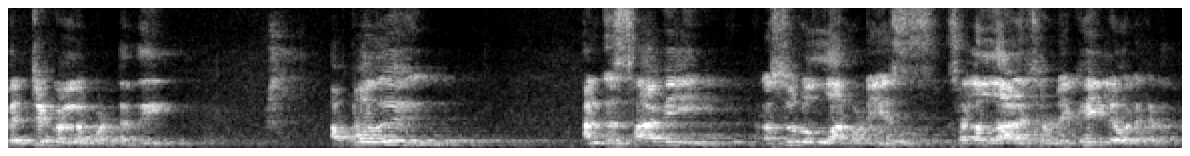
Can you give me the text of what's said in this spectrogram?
வெற்றி கொள்ளப்பட்டது. அப்போது அந்த சாவி ரசூலுல்லாஹுடைய ஸல்லல்லாஹு கையில் வருகிறது.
